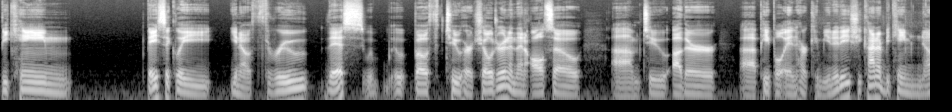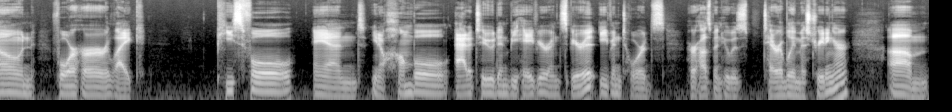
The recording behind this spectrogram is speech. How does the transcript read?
became basically, you know, through this, both to her children and then also um, to other uh, people in her community, she kind of became known for her like peaceful and you know humble attitude and behavior and spirit even towards her husband who was terribly mistreating her. Um,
